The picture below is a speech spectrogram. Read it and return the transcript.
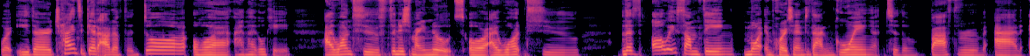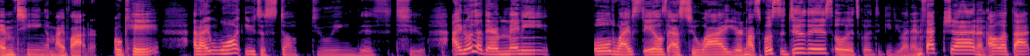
we're either trying to get out of the door or I'm like, okay, I want to finish my notes or I want to, there's always something more important than going to the bathroom and emptying my bladder. Okay. And I want you to stop doing this too. I know that there are many old wives' tales as to why you're not supposed to do this Oh, it's going to give you an infection and all of that.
